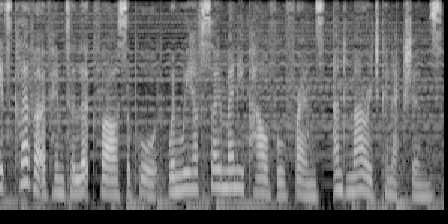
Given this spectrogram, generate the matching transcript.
It's clever of him to look for our support when we have so many powerful friends and marriage connections.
